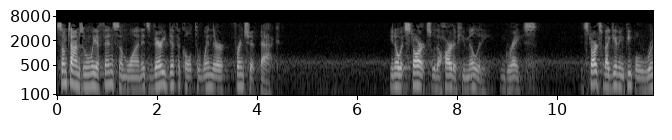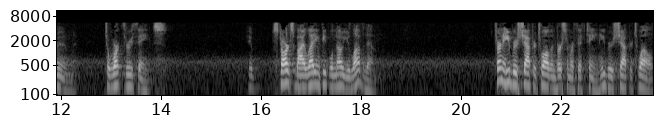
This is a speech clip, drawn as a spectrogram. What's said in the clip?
sometimes when we offend someone, it's very difficult to win their friendship back. You know, it starts with a heart of humility and grace. It starts by giving people room to work through things. It starts by letting people know you love them. Turn to Hebrews chapter 12 and verse number 15. Hebrews chapter 12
